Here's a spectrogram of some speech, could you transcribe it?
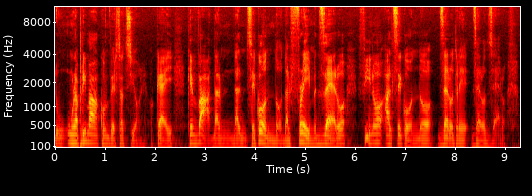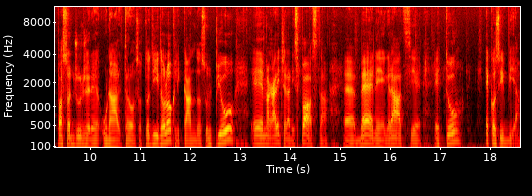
una prima conversazione, ok? Che va dal, dal secondo, dal frame 0 fino al secondo 0300. Posso aggiungere un altro sottotitolo cliccando sul più e magari c'è la risposta. Eh, bene, grazie. E tu? E così via.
